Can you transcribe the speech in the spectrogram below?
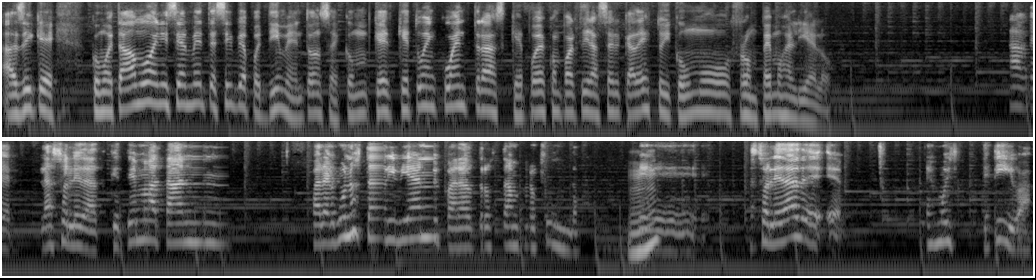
Así que, como estábamos inicialmente, Silvia, pues dime entonces, ¿cómo- qué, qué tú encuentras, qué puedes compartir acerca de esto y cómo rompemos el hielo? A ver, la soledad, qué tema tan, para algunos tan liviano y para otros tan profundo. Eh, la soledad eh, eh, es muy subjetiva.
